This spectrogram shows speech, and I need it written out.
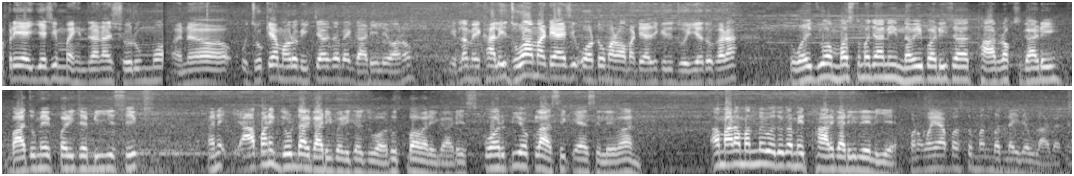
આપણે આવી ગયા છીએ મહિન્દ્રાના શોરૂમમાં અને જો કે મારો વિચાર છે ભાઈ ગાડી લેવાનો. એટલે મેં ખાલી જોવા માટે આવ્યા છીએ ઓટો મારવા માટે આવ્યા છીએ કીધું જોઈએ તો ખરા. તો વહી જુઓ મસ્ત મજાની નવી પડી છે થારરોક્સ ગાડી. બાજુમાં એક પડી છે બીજી સિક્સ અને આ પણ એક જોરદાર ગાડી પડી છે જુઓ રૂતબાવાળી ગાડી. સ્કોર્પિયો ક્લાસિક એસ ઇલેવન આ મારા મનમાં એવું હતું કે અમે થાર ગાડી લઈ લઈએ. પણ ઓય આ વસ્તુ મન બદલાઈ જેવું લાગે છે.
